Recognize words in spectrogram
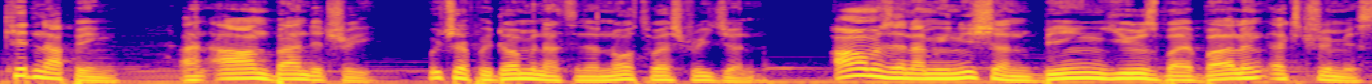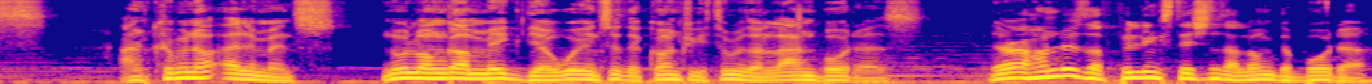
kidnapping, and armed banditry, which are predominant in the northwest region. Arms and ammunition being used by violent extremists and criminal elements no longer make their way into the country through the land borders. There are hundreds of filling stations along the border.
